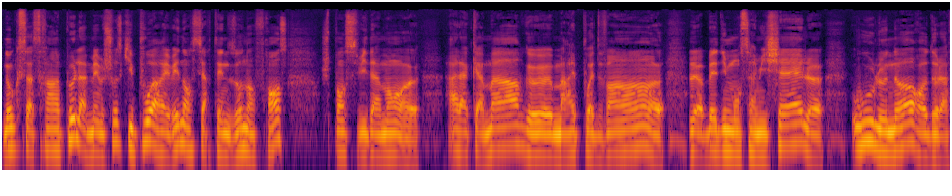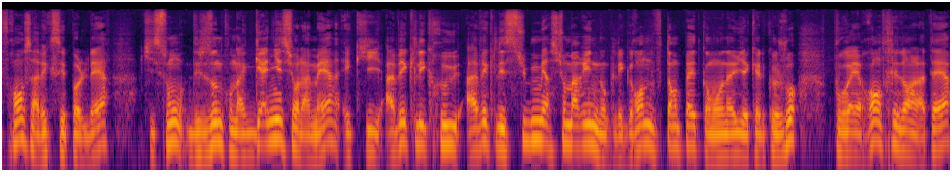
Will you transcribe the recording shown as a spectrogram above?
Donc ça sera un peu la même chose qui pourrait arriver dans certaines zones en France. Je pense évidemment euh, à la Camargue, euh, Marais Poitevin, euh, la baie du Mont-Saint-Michel ou le nord de la France avec ses d'air qui sont des zones qu'on a gagnées sur la mer et qui, avec les crues, avec les submersions marines, donc les grandes tempêtes comme on a eu il y a quelques jours, pourraient rentrer dans la terre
